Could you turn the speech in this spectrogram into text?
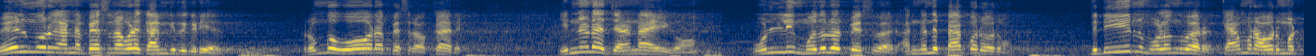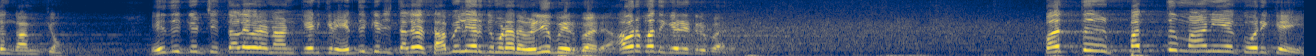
வேல்முருகன் அண்ணன் பேசினா கூட காமிக்கிறது கிடையாது. ரொம்ப ஓவரா பேசுற உட்காரு. என்னடா ஜனநாயகம்? ஒன்லி முதல்வர் பேசுவார். அங்கிருந்து பேப்பர் வரும். திடீர்னு முழங்குவார். கேமரா அவர் மட்டும் காமிக்கும். எதிர்கட்சி தலைவரை நான் கேட்கிறேன். எதிர்க்கட்சி தலைவர் சபையிலே இருக்க மாட்டார் வெளியே போயிருப்பாரு. அவரை பார்த்து கேட்டுட்டு இருப்பார். பத்து பத்து மானிய கோரிக்கை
